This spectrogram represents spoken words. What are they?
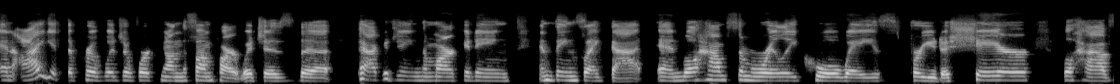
And I get the privilege of working on the fun part, which is the packaging, the marketing, and things like that. And we'll have some really cool ways for you to share. We'll have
